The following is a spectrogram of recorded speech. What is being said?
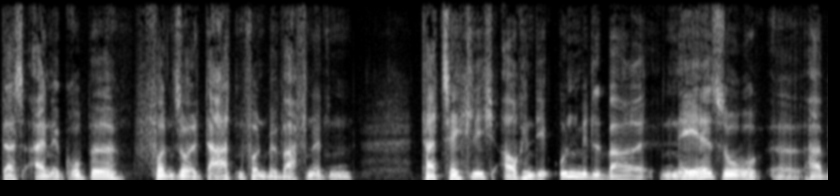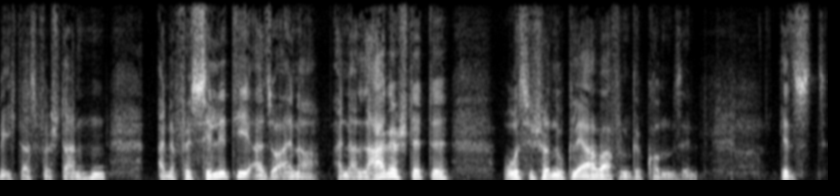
dass eine Gruppe von Soldaten, von Bewaffneten, tatsächlich auch in die unmittelbare Nähe, so äh, habe ich das verstanden, einer Facility, also einer, einer Lagerstätte russischer Nuklearwaffen gekommen sind. Jetzt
